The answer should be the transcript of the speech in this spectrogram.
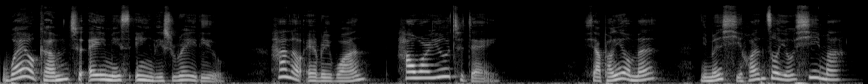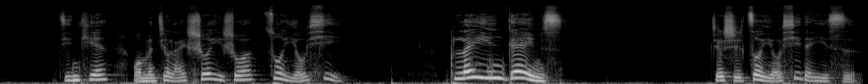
Welcome to Amy's English Radio. Hello, everyone. How are you today? 小朋友们，你们喜欢做游戏吗？今天我们就来说一说做游戏。Playing games 就是做游戏的意思。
